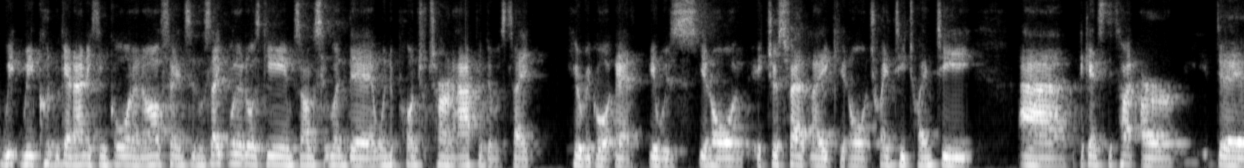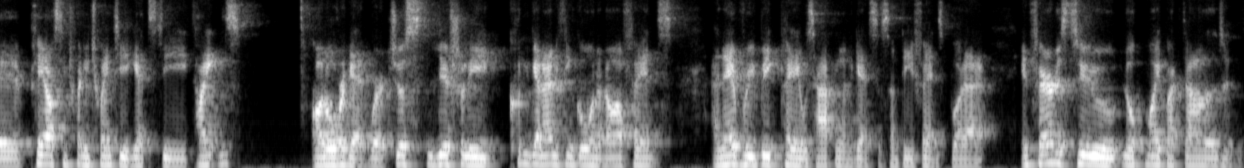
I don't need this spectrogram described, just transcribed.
we, we couldn't get anything going on offense. It was like one of those games, obviously, when the when the punt return happened, it was like, here we go again. It was, you know, it just felt like, you know, 2020 uh, against the or the playoffs in 2020 against the Titans all over again, where just literally couldn't get anything going on offense and every big play was happening against us on defense. But uh, in fairness to look, Mike Macdonald and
